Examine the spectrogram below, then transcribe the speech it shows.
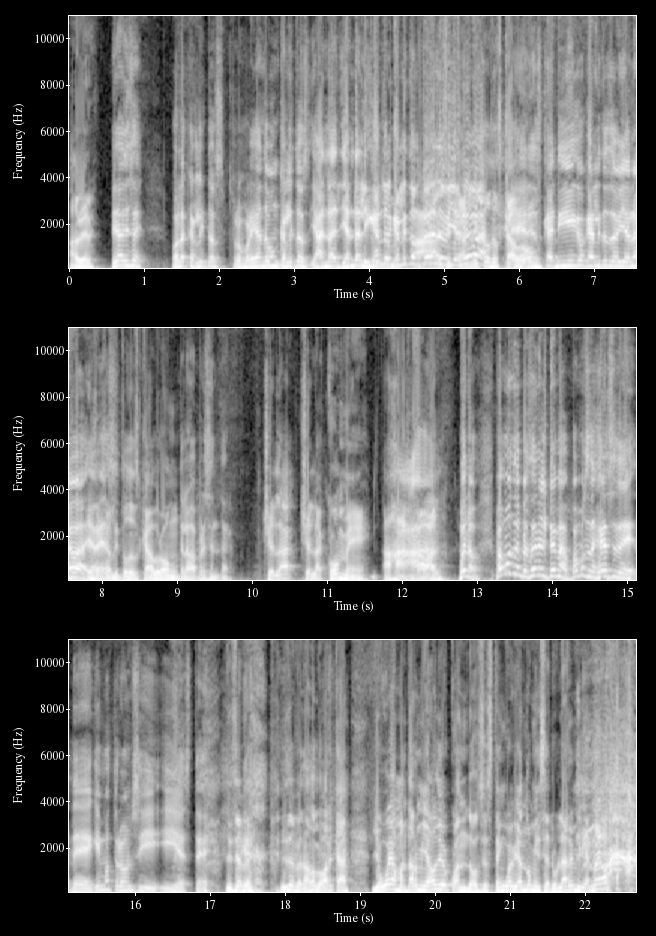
A ver. Mira, dice... Hola Carlitos, pero por ahí anda un Carlitos. Ya anda, ya anda ligando el Carlitos Ah, Pérez de Villanueva. Carlitos es cabrón. Es canijo Carlitos de Villanueva. ¿Ya Ese ves? Carlitos es cabrón. Te la va a presentar. Chela, chela come. Ajá, Ah, cabal. Bueno, vamos a empezar el tema. Vamos a dejar ese de, de Game of Thrones y, y este. Dice, dice Fernando Loarca, yo voy a mandar mi audio cuando se estén hueveando mi celular en Villanueva.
